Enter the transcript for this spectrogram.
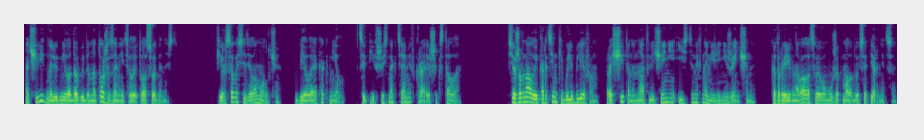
Очевидно, Людмила Давыдовна тоже заметила эту особенность. Фирсова сидела молча, белая как мел вцепившись ногтями в краешек стола. Все журналы и картинки были блефом, рассчитанным на отвлечение истинных намерений женщины, которая ревновала своего мужа к молодой сопернице.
